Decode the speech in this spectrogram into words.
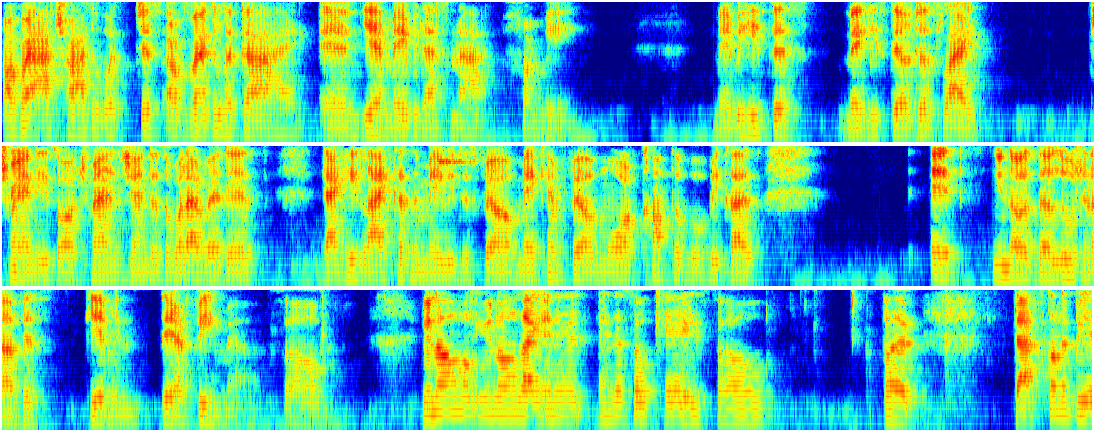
all right, I tried it with just a regular guy, and yeah, maybe that's not for me. Maybe he's just, maybe he's still just like trannies or transgenders or whatever it is that he like, cause it maybe just feel, make him feel more comfortable because it's, you know, it's the illusion of his given they're female. So, you know, you know, like, and it, and it's okay. So, but that's gonna be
